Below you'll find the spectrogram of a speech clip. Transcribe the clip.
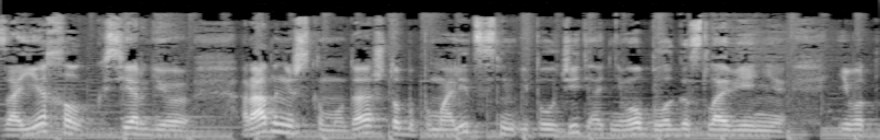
заехал к Сергию Радонежскому, да, чтобы помолиться с ним и получить от него благословение. И вот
